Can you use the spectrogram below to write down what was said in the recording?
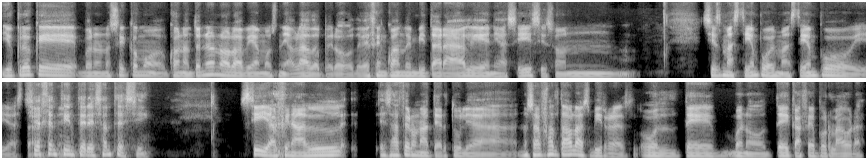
yo creo que, bueno, no sé cómo, con Antonio no lo habíamos ni hablado, pero de vez en cuando invitar a alguien y así, si son, si es más tiempo, es más tiempo y ya está. si hay gente interesante, sí. Sí, al final es hacer una tertulia. Nos han faltado las birras o el té, bueno, té, café por la hora.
